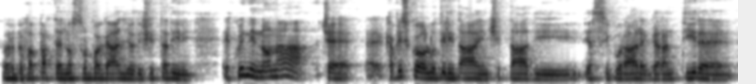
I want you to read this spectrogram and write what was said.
dovrebbe far parte del nostro bagaglio di cittadini. E quindi non ha, cioè, eh, capisco l'utilità in città di, di assicurare e garantire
